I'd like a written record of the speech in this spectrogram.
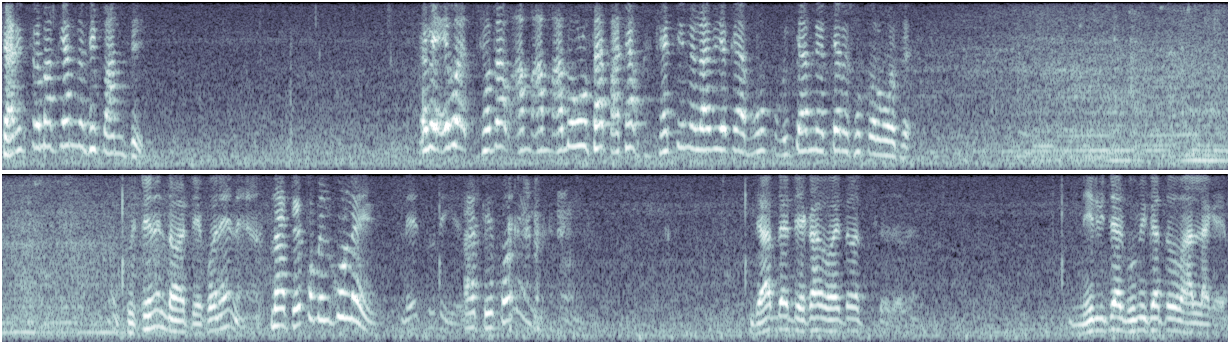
ચારિત્રમાં કેમ નથી પામતી એટલે એવા છોટા આમ આમ આડોળું થાય પાછા ખેંચીને લાવીએ કે અમુક વિચારને અત્યારે શું કરવો છે? ને તમારે ટેકો નહીં ને? ના ટેકો બિલકુલ નહીં. ટેકો નહીં. જવાબદાર ટેકા હોય તો જ છે. નિર્વિચાર ભૂમિકા તો વાર લાગે એ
